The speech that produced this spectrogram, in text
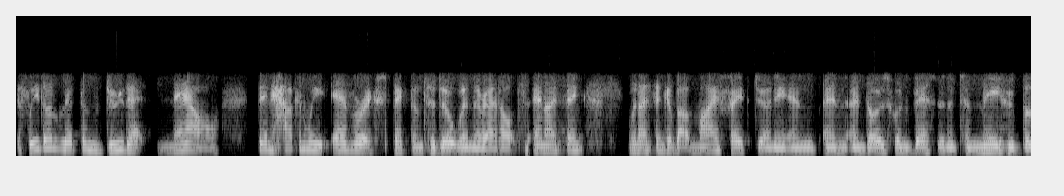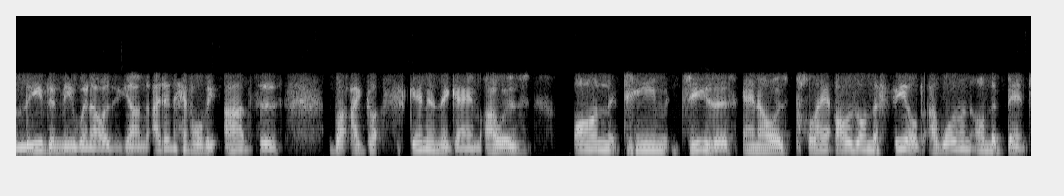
if we don't let them do that now, then how can we ever expect them to do it when they're adults? And I think when I think about my faith journey and, and, and those who invested into me, who believed in me when I was young, I didn't have all the answers, but I got skin in the game. I was on Team Jesus and I was play- I was on the field. I wasn't on the bench.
